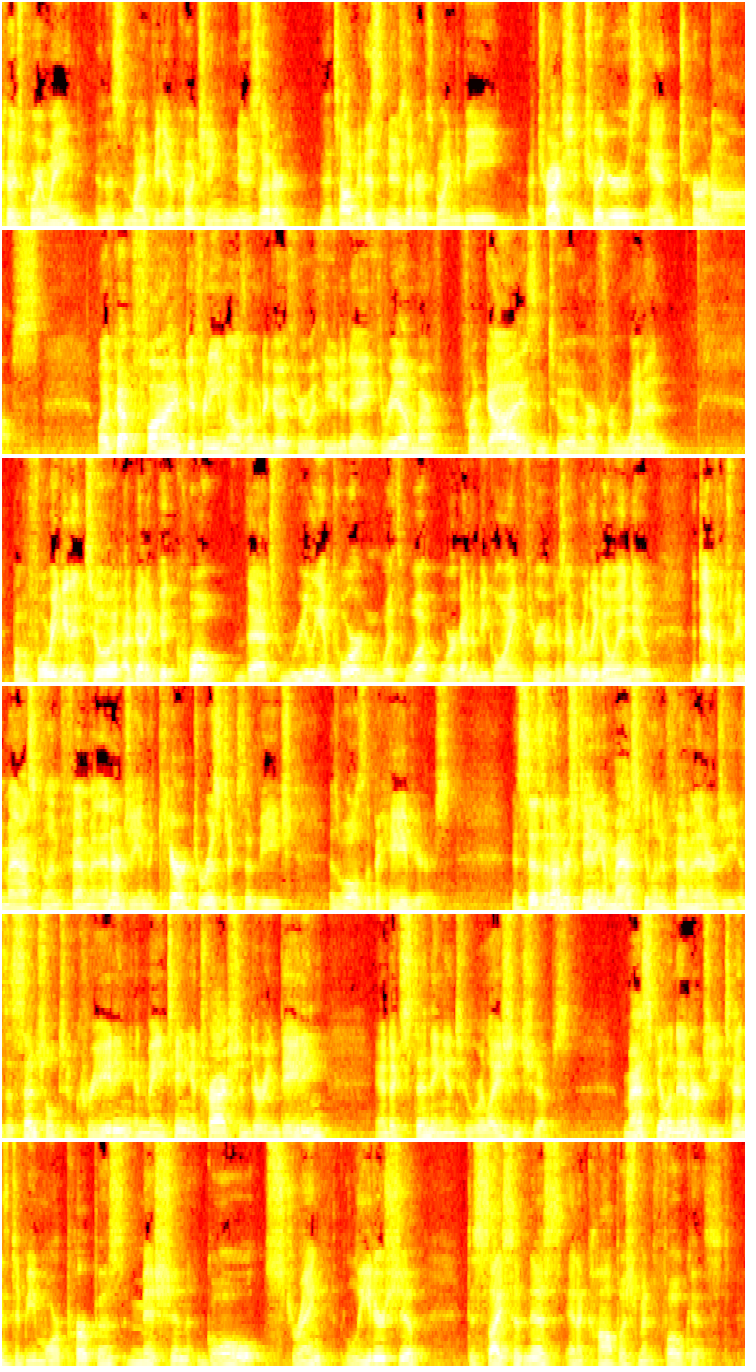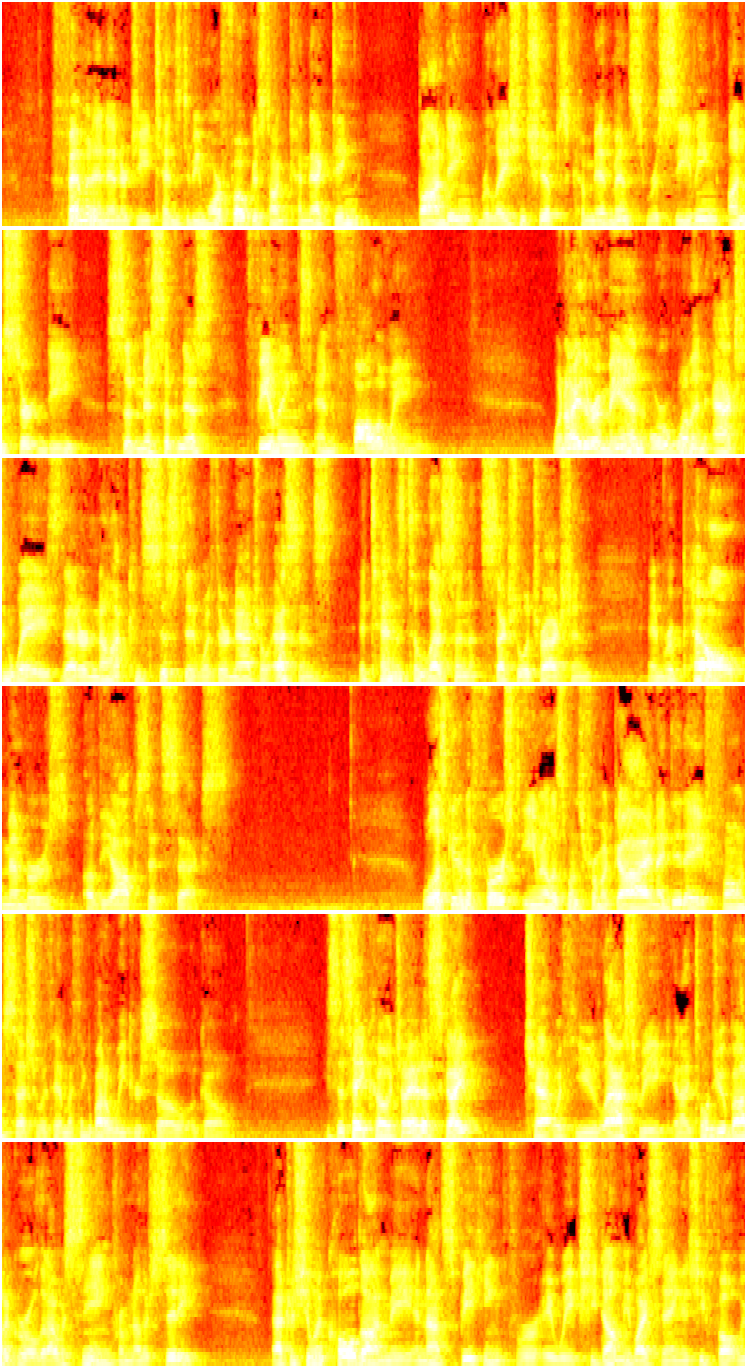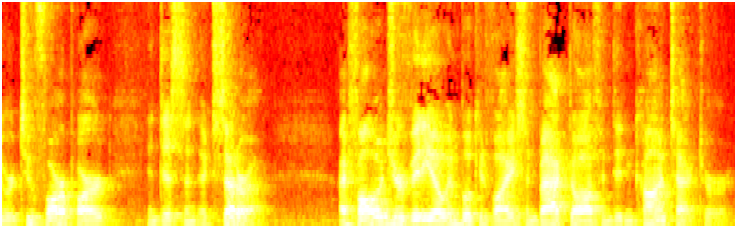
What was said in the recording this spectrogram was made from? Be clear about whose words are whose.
Speaker 1: Coach Corey Wayne, and this is my video coaching newsletter. And the topic of this newsletter is going to be attraction triggers and turnoffs. Well, I've got five different emails I'm going to go through with you today. Three of them are from guys, and two of them are from women. But before we get into it, I've got a good quote that's really important with what we're going to be going through because I really go into the difference between masculine and feminine energy and the characteristics of each as well as the behaviors. It says an understanding of masculine and feminine energy is essential to creating and maintaining attraction during dating and extending into relationships. Masculine energy tends to be more purpose, mission, goal, strength, leadership, decisiveness, and accomplishment focused. Feminine energy tends to be more focused on connecting, bonding, relationships, commitments, receiving, uncertainty, submissiveness, feelings, and following. When either a man or woman acts in ways that are not consistent with their natural essence, it tends to lessen sexual attraction and repel members of the opposite sex. Well, let's get in the first email. This one's from a guy, and I did a phone session with him, I think about a week or so ago. He says, Hey, coach, I had a Skype chat with you last week, and I told you about a girl that I was seeing from another city. After she went cold on me and not speaking for a week, she dumped me by saying that she felt we were too far apart and distant, etc. I followed your video and book advice and backed off and didn't contact her.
